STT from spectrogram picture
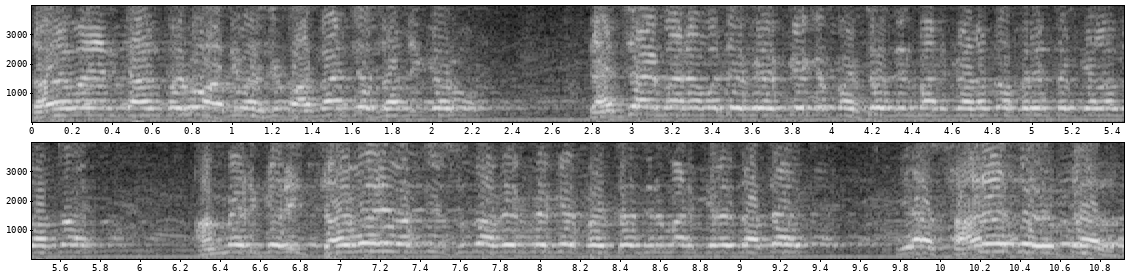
तळमळीने काम करू आदिवासी बांधवांच्यासाठी करू. त्यांच्या मनामध्ये वेगवेगळे प्रश्न निर्माण करण्याचा प्रयत्न केला जातोय. आंबेडकरी चळवळीवरती सुद्धा वेगवेगळे प्रश्न निर्माण केले जात आहेत. या साऱ्याचं उत्तर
